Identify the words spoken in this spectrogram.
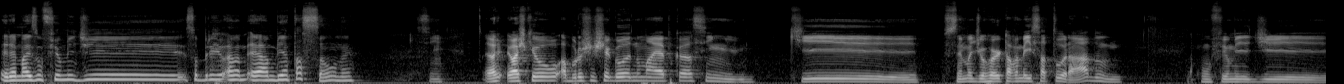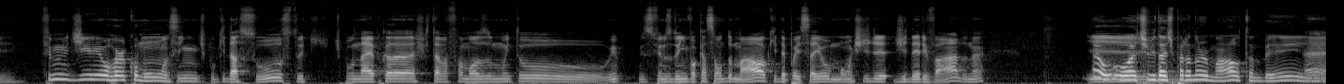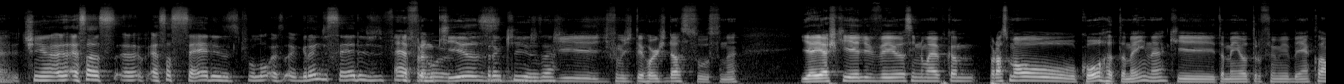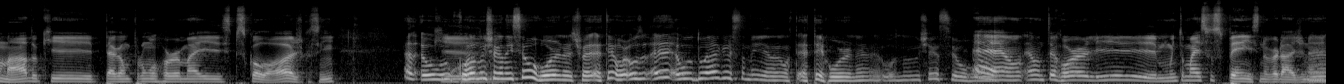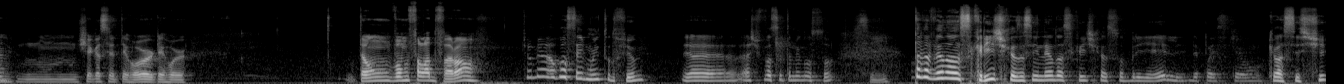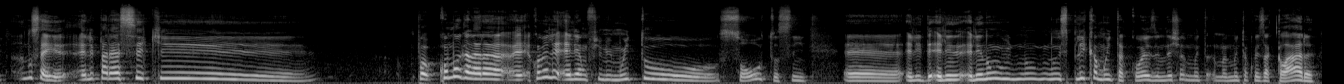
Ele é mais um filme de. sobre a, é a ambientação, né? Sim. Eu, eu acho que o- a bruxa chegou numa época assim que o cinema de horror tava meio saturado com filme de filme de horror comum assim, tipo que dá susto, tipo na época acho que tava famoso muito os filmes do Invocação do Mal, que depois saiu um monte de, de derivado, né? É, o Atividade Paranormal também. É. Tinha essas, eh, essas séries, tipo, eh, grandes séries de filmes É, de terror. franquias, Franquias, de, é. de, de filmes de terror de dar susto, né? E aí acho que ele veio assim numa época próxima ao Corra também, né? Que também é outro filme bem aclamado que pega pra um horror mais psicológico, assim. É, o que- Corra não chega nem a ser horror, né? Tipo, é terror. O, é, o do Eggers também é, é terror, né? O- Não chega a ser horror. É, é um, é um terror ali muito mais suspense, na verdade, né? É. Não chega a ser terror, terror. Então vamos falar do farol? Eu gostei muito do filme. É, acho que você também gostou. Sim. tava vendo as críticas, assim, lendo as críticas sobre ele, depois que eu, que eu assisti. Eu não sei, ele parece que. Como a galera. é, Como ele, ele é um filme muito solto, assim. é, ele ele, ele não, não, não explica muita coisa, não deixa muita, muita coisa clara.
